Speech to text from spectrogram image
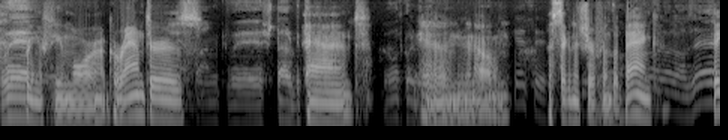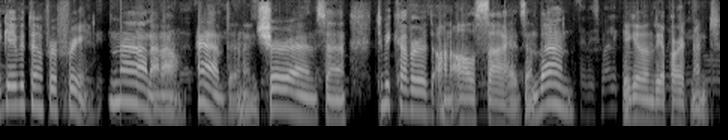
bring a few more grantors, and, and you know, a signature from the bank. They gave it to him for free. No, no, no. And an insurance and to be covered on all sides. And then you give him the apartment.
